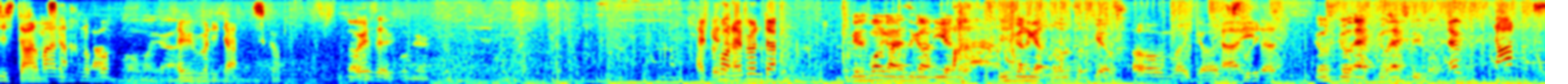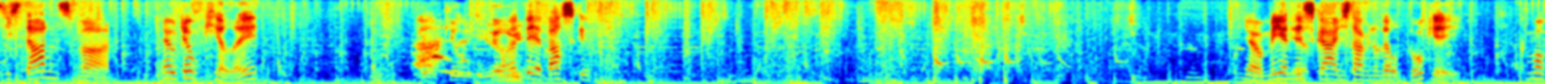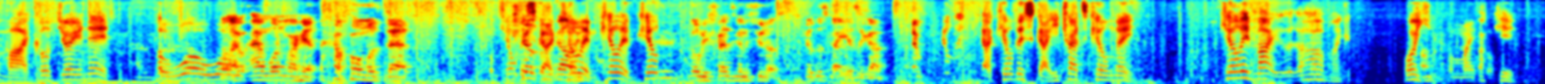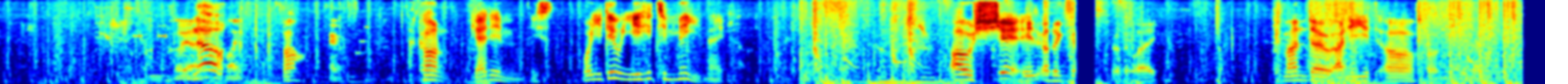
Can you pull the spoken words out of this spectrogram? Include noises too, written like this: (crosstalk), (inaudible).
This is done. Come on, Oh my god. Everybody dance! Go. So Where is it? Here. I Come on, everyone dance! Okay, there's one guy has a gun. He has a. he's gonna get loads of skills. Oh my god. Yeah, he does. Go, go X, go X people. No, dance. He's stands, man. No, don't kill it. Ah, kill you. I'm a bit of basket. Yo, me and this guy just having a little boogie. Come on, Michael, join in. Oh, whoa, No, whoa. I, I'm one more hit. (laughs) I'm almost dead. kill kill this guy, guy. kill him, kill him, kill him. No, his friend's gonna shoot us. Kill this guy. He has a gun. No, kill this guy, kill this guy. He tried to kill me. Kill him, Mike. Oh my god. Oh, you, Oh, Michael. fuck you. So yeah. No! Like, Fuck. I can't get him. He's. What are you doing? You're hitting me, mate. Oh shit! He's got a gun. Run away. Commando, I need. Oh fuck.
